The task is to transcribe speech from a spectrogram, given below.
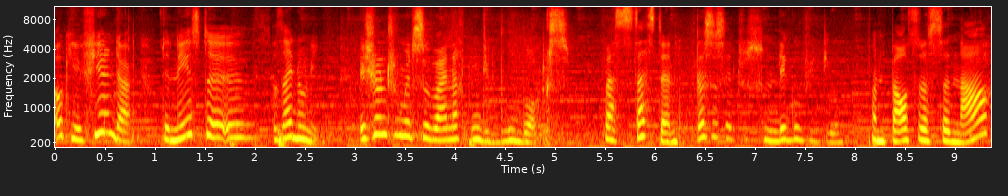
Okay, vielen Dank. Der nächste ist Sainuni. Ich wünsche mir zu Weihnachten die Boombox. Was ist das denn? Das ist etwas von Lego-Video. Und baust du das dann nach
